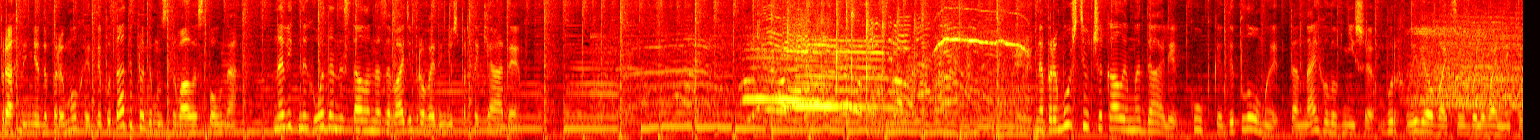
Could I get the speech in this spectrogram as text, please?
Прагнення до перемоги депутати продемонстрували сповна. Навіть негода не стала на заваді проведенню спартакіади. На переможців чекали медалі, кубки, дипломи та найголовніше бурхливі овації вболівальників.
